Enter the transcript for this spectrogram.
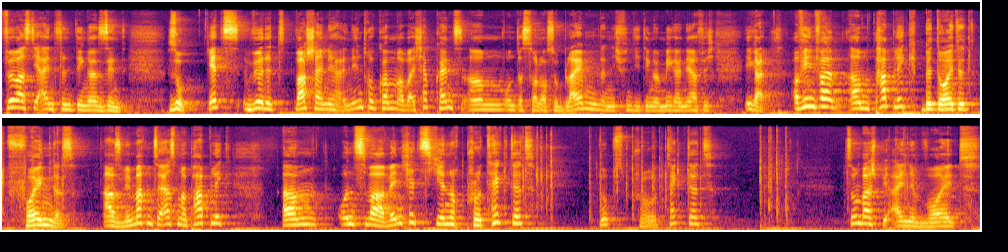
für was die einzelnen Dinger sind. So, jetzt würde wahrscheinlich ein Intro kommen, aber ich habe keins ähm, und das soll auch so bleiben, denn ich finde die Dinger mega nervig. Egal. Auf jeden Fall, ähm, Public bedeutet folgendes. Also, wir machen zuerst mal Public ähm, und zwar, wenn ich jetzt hier noch protected, ups, protected, zum Beispiel eine void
